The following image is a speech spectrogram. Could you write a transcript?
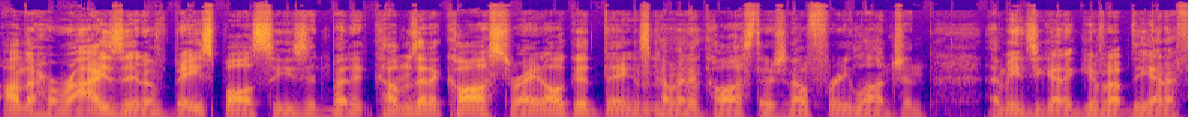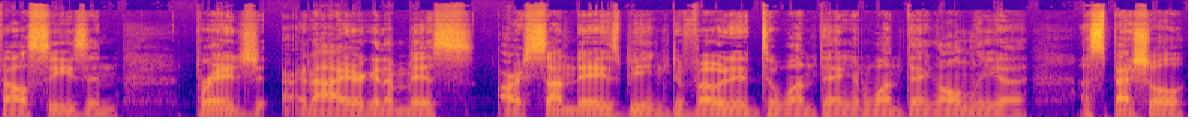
on the horizon of baseball season, but it comes at a cost, right? All good things come at a cost. There's no free lunch, and that means you got to give up the NFL season. Brij and I are gonna miss our Sundays being devoted to one thing and one thing only a a special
